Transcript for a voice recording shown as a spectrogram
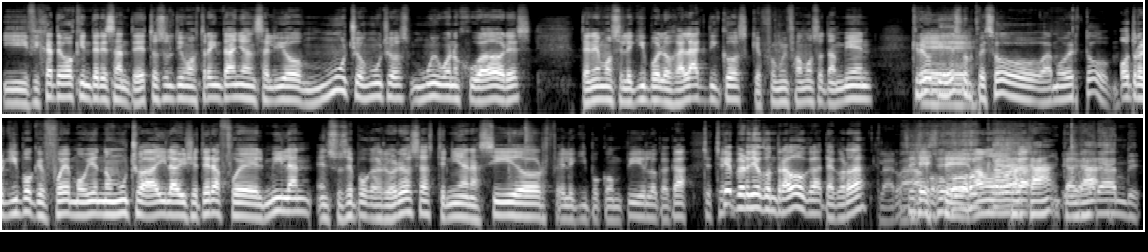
y fíjate vos qué interesante, de estos últimos 30 años han salido muchos, muchos muy buenos jugadores. Tenemos el equipo de los Galácticos, que fue muy famoso también. creo que eh, eso empezó a mover todo. Otro equipo que fue moviendo mucho ahí la billetera fue el Milan en sus épocas gloriosas. Tenían a Seedorf, el equipo con Pirlo, Kaká, que perdió contra Boca, ¿te acordás? Claro. Vamos, este, vamos, Boca. Boca. Acá, cagá. Grande.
